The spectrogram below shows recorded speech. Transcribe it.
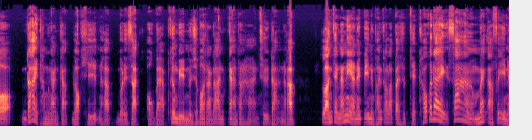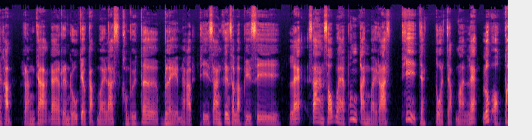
ก็ได้ทำงานกับ Lockheed นะครับบริษัทออกแบบเครื่องบินโดยเฉพาะทางด้านการทหารชื่อดังนะครับ หลังจากนั้นเนี่ยในปี 1987 เขาก็ได้สร้าง McAfee นะครับหลังจากได้เรียนรู้เกี่ยวกับไวรัสคอมพิวเตอร์ Brain นะครับที่สร้างขึ้นสำหรับ PC และสร้างซอฟต์แวร์ป้องกันไวรัสที่จะตรวจจับมันและลบออกไป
